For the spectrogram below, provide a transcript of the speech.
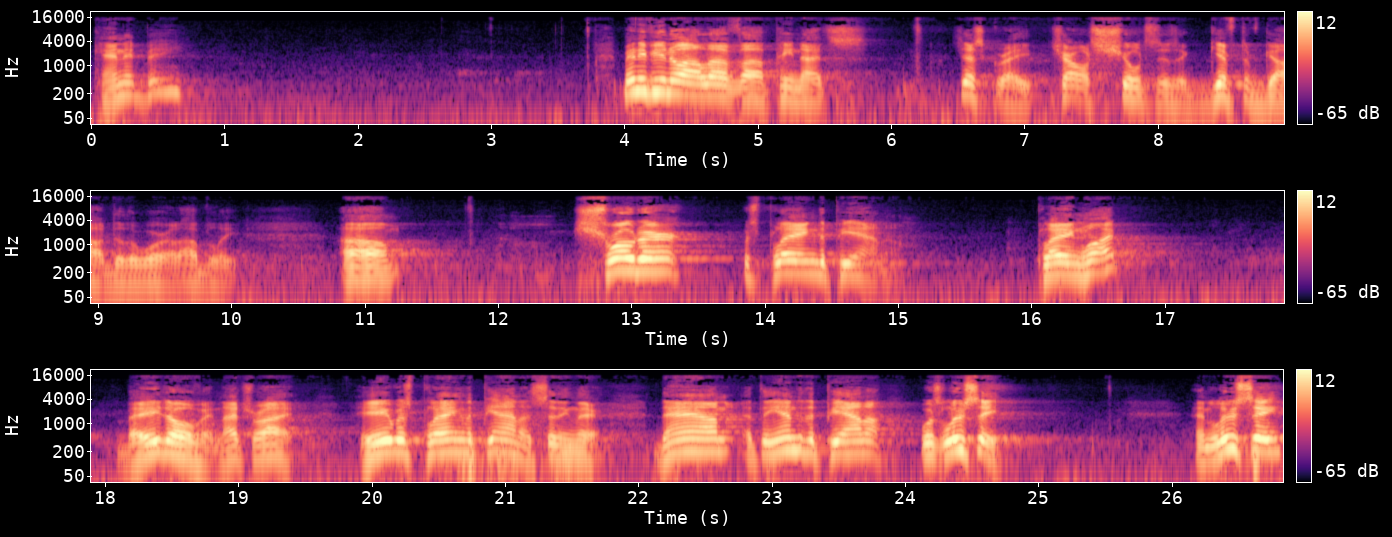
Can it be? Many of you know I love uh, peanuts. Just great. Charles Schulz is a gift of God to the world, I believe. Um, Schroeder was playing the piano. Playing what? Beethoven, that's right. He was playing the piano sitting there. Down at the end of the piano was Lucy. And Lucy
